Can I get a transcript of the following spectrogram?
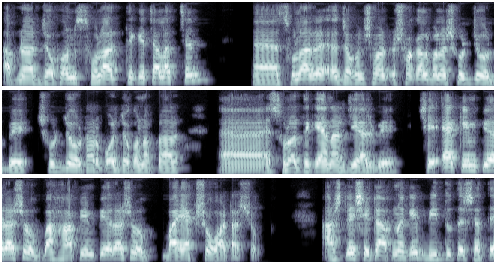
আপনার যখন সোলার থেকে চালাচ্ছেন সোলার যখন সকালবেলা সূর্য উঠবে, সূর্য ওঠার পর যখন আপনার সোলার থেকে এনার্জি আসবে, সে এক এম্পিয়ার আসুক বা হাফ এম্পিয়ার আসুক বা একশো ওয়াট আসুক আসলে সেটা আপনাকে বিদ্যুতের সাথে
